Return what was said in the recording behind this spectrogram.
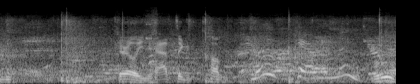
side. Carol, you have to come. Move, Carol, move. Move.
